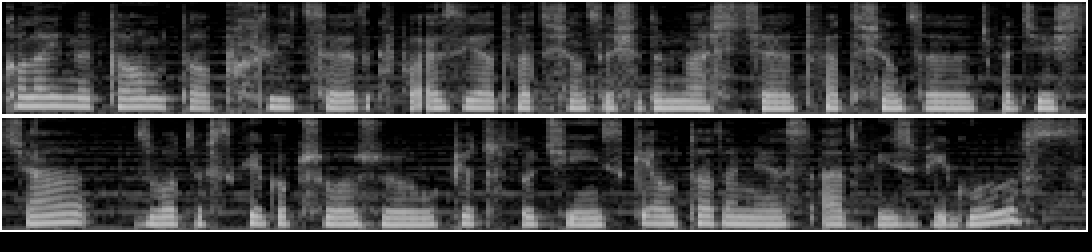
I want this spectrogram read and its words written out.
Kolejny tom to Pchli Cyrk, poezja 2017-2020. Złotewskiego przełożył Piotr Truciński, autorem jest Arvis Wiguls.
